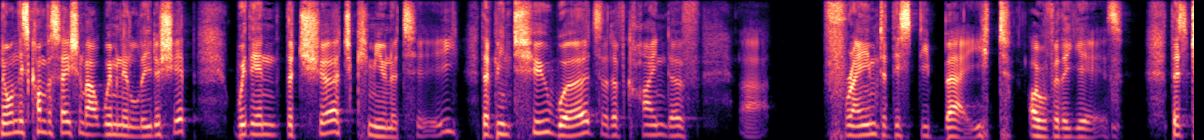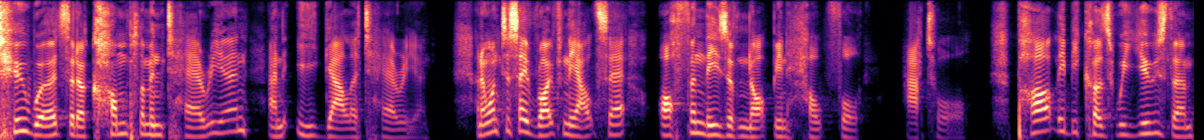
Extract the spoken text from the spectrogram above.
Now, on this conversation about women in leadership, within the church community, there have been two words that have kind of uh, framed this debate over the years. There's two words that are complementarian and egalitarian. And I want to say right from the outset, often these have not been helpful at all. Partly because we use them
